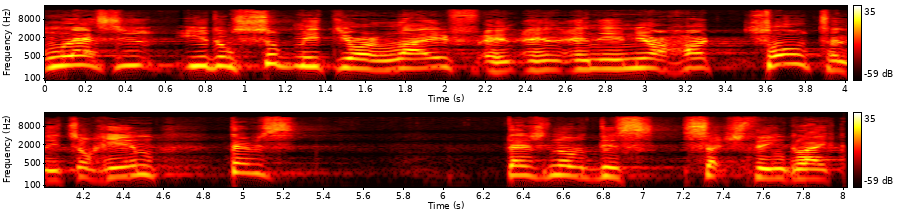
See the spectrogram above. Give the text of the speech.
Unless you, you don't submit your life and, and, and in your heart totally to him, there's, there's no this such thing like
